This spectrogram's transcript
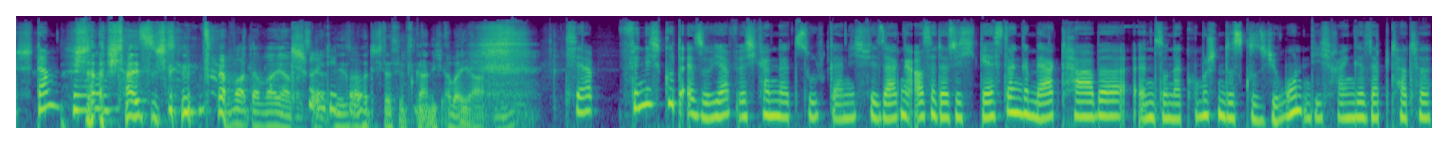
Stammhirn. Scheiße, stimmt. Da war, da war ja was. Nee, so hatte ich das jetzt gar nicht, aber ja. Tja, Finde ich gut. Also ja, ich kann dazu gar nicht viel sagen, außer dass ich gestern gemerkt habe, in so einer komischen Diskussion, die ich reingeseppt hatte,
